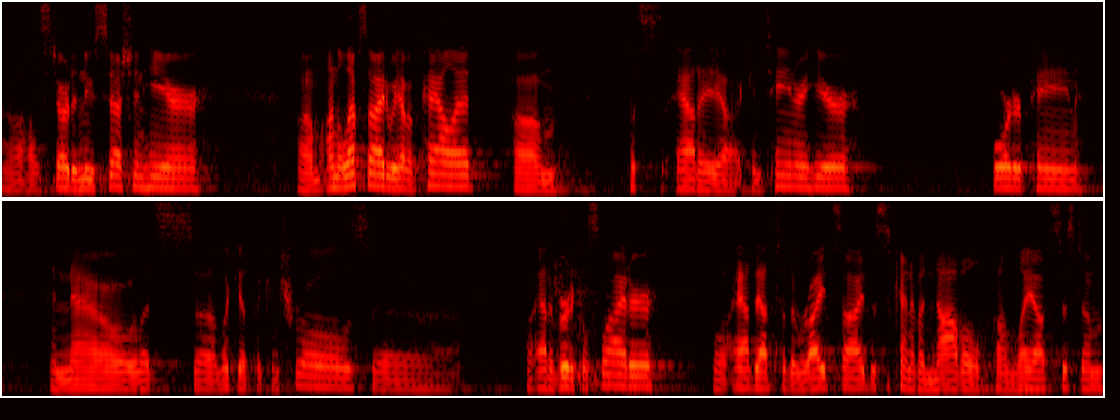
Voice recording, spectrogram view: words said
Uh, I'll start a new session here. Um, on the left side, we have a palette. Um, let's add a uh, container here, border pane, and now let's uh, look at the controls. Uh, we'll add a vertical slider. We'll add that to the right side. This is kind of a novel um, layout system.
